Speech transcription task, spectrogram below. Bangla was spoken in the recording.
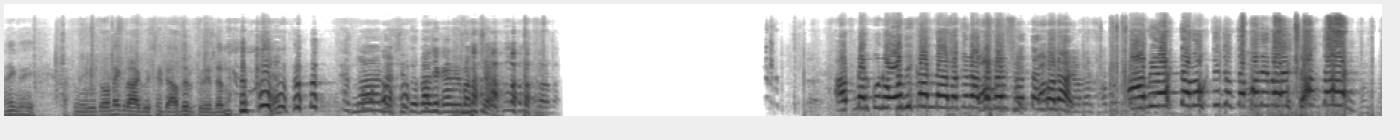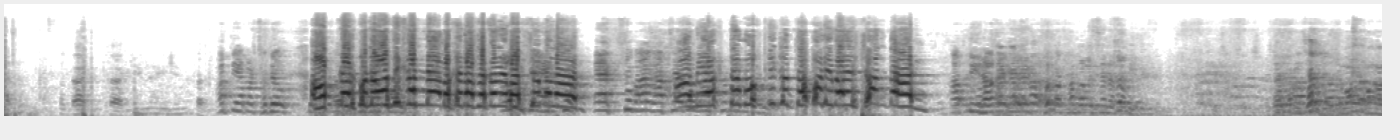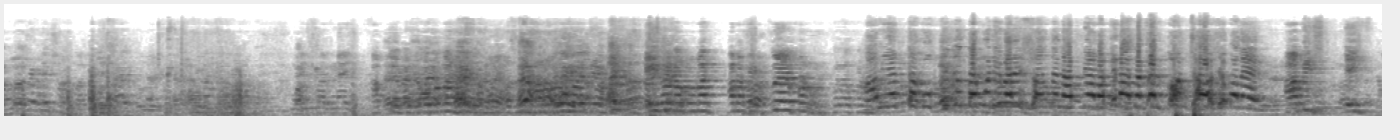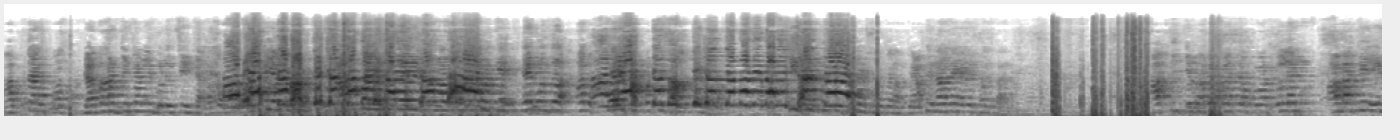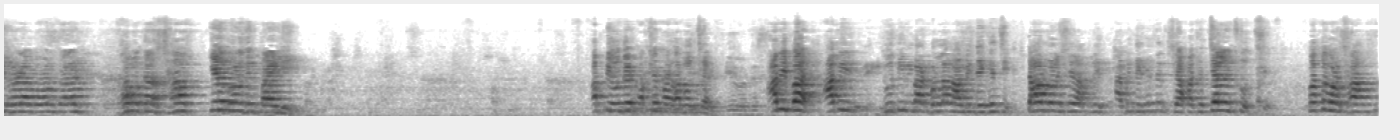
অনেক ভাই আপনি অনেক রাগ হয়েছেন একটু আদর করে দেন। না না সে তো রাজাকারের বাচ্চা। আপনার কোনো অধিকার নাই আমাকে রাজাকারের সন্তান বলার। আমি একটা মুক্তিযোদ্ধা পরিবারের সন্তান। আপনার কোনো অধিকার নাই আমাকে রাজাকারের বাচ্চা বলার। একশো ভাগ আছে। আমি একটা মুক্তিযোদ্ধা পরিবারের সন্তান। আপনি রাজাকারের কথা বলেছেন আপনি আপনি আমার অপমান এই ধরনের অপমান আমাকে প্রয়োগ করুন আমি একটা মুক্তিযোদ্ধা পরিবারের সন্তান আপনি আমাকে রাজাকার কোন সাহসে বলেন আমি এই আপনার ব্যবহার দেখে আমি বলেছি আমি একটা মুক্তিযোদ্ধা পরিবারের সন্তান। আমি একটা মুক্তিযোদ্ধা পরিবারের সন্তান। আপনি রাজাকারের সন্তান। আপনি যেভাবে আমাকে অপমান করলেন আমাকে এই ধরনের অপমান করার ক্ষমতা সাহস কেউ কোনোদিন পায়নি। আপনি ওদের পক্ষে কথা বলছেন। আমি আমি দু তিনবার বললাম আমি দেখেছি। তাও বলে সে আপনি আপনি দেখেছেন সে আপনাকে চ্যালেঞ্জ করছে। কত বড় সাহস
